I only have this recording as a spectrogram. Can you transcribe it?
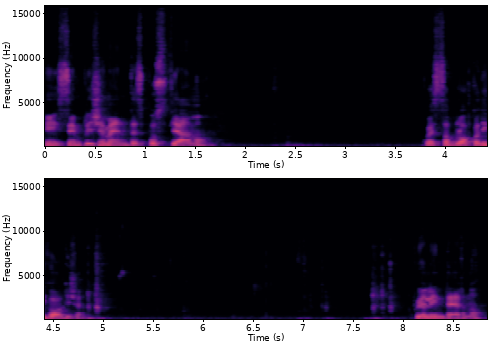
e semplicemente spostiamo questo blocco di codice qui all'interno.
